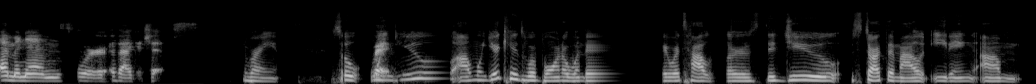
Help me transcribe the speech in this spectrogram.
M and M's or a bag of chips? Right. So right. when you um when your kids were born or when they, they were toddlers, did you start them out eating um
